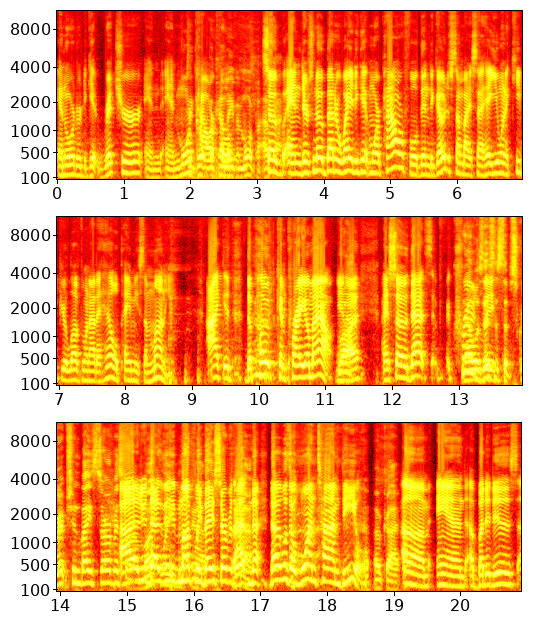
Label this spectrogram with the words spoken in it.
in order to get richer and, and more to powerful. Become even more powerful. So, and there's no better way to get more powerful than to go to somebody and say, "Hey, you want to keep your loved one out of hell? Pay me some money." I could. The Pope can pray them out. You right. know. And so that's crudely. Now, was this a subscription based service? Uh, monthly, monthly based service. Yeah. I, no, no, it was a one time deal. okay. Um, and uh, but it is uh,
